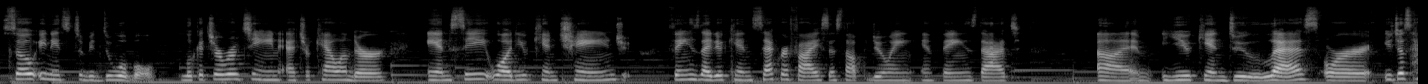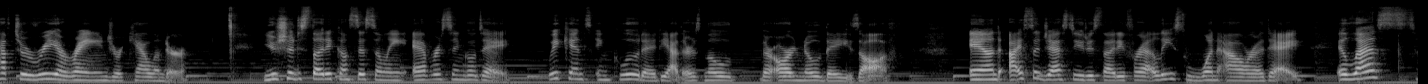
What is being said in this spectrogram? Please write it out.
So it needs to be doable. Look at your routine, at your calendar, and see what you can change, things that you can sacrifice and stop doing, and things that um, you can do less, or you just have to rearrange your calendar. You should study consistently every single day, weekends included. Yeah, there's no, there are no days off. And I suggest you to study for at least one hour a day it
